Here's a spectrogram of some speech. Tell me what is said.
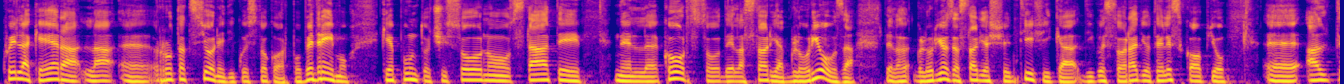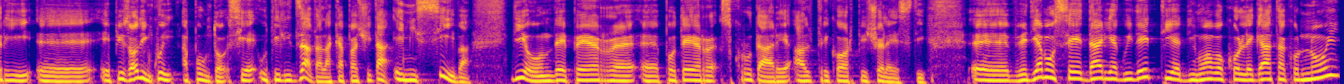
quella che era la eh, rotazione di questo corpo. Vedremo che appunto ci sono state nel corso della storia gloriosa della della gloriosa storia scientifica di questo radiotelescopio eh, altri eh, episodi in cui appunto si è utilizzata la capacità emissiva di onde per eh, poter scrutare altri corpi celesti. Eh, vediamo se Daria Guidetti è di nuovo collegata con noi.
